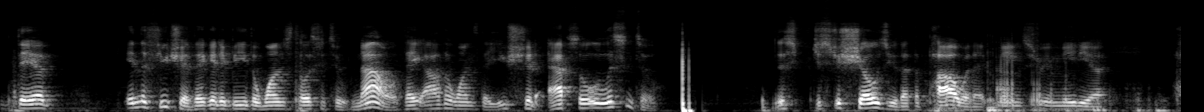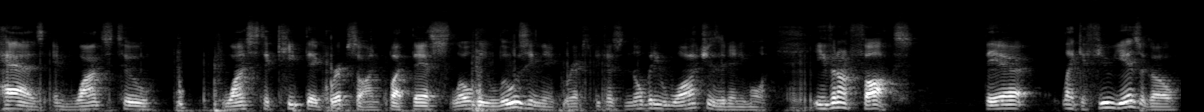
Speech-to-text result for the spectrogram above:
they're, in the future, they're going to be the ones to listen to. Now, they are the ones that you should absolutely listen to. This just, just shows you that the power that mainstream media has and wants to wants to keep their grips on, but they're slowly losing their grips because nobody watches it anymore. Even on Fox, they're like a few years ago,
